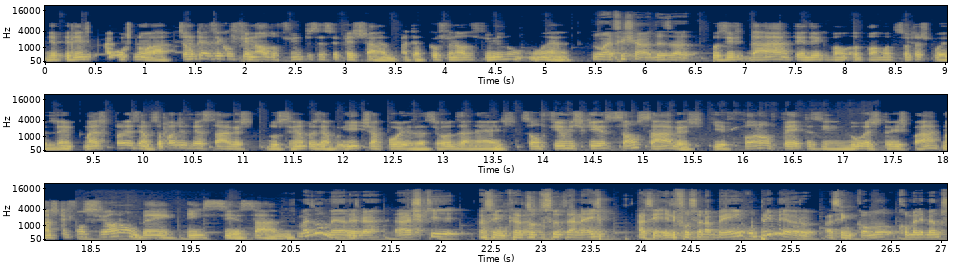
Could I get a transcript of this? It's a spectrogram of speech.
independente se vai continuar. Isso não quer dizer que o final do filme precisa ser fechado, até porque o final do filme não, não é. Não é fechado, exato. Inclusive dá a entender que vão, vão acontecer outras coisas, hein? Mas, por exemplo, você pode ver sagas do cinema, por exemplo, It, a Coisa, Senhor dos Anéis, são filmes que são sagas que foram feitas em duas, três partes, mas que funcionam bem em si, sabe? Mais ou menos, né? Acho que, assim, o caso do Senhor dos Anéis Assim, ele funciona bem o primeiro, assim, como, como elemento,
